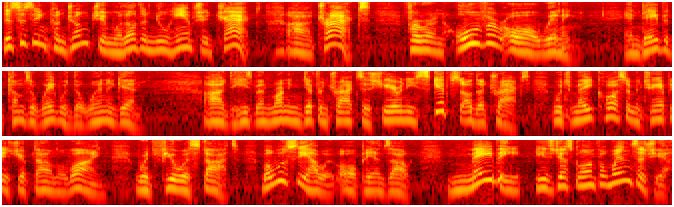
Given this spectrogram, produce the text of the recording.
This is in conjunction with other New Hampshire tracks, uh, tracks for an overall winning. And David comes away with the win again. Uh, he's been running different tracks this year, and he skips other tracks, which may cost him a championship down the line with fewer starts. But we'll see how it all pans out. Maybe he's just going for wins this year.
